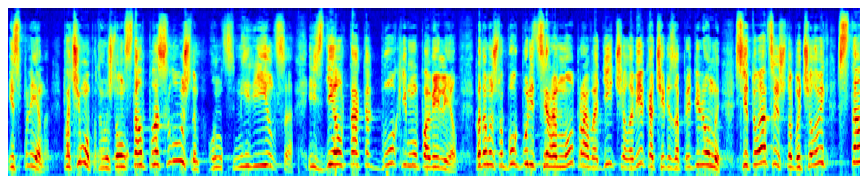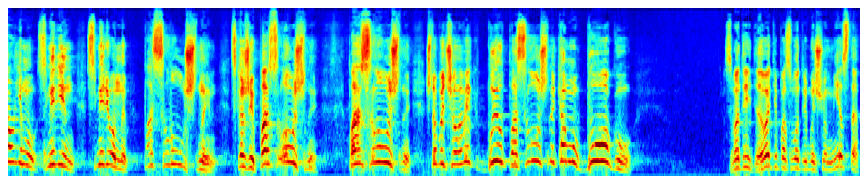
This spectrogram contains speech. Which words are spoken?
из плена. Почему? Потому что он стал послушным, он смирился и сделал так, как Бог ему повелел. Потому что Бог будет все равно проводить человека через определенные ситуации, чтобы человек стал ему смирен, смиренным, послушным. Скажи, послушный послушны, чтобы человек был послушный кому? Богу. Смотрите, давайте посмотрим еще место,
